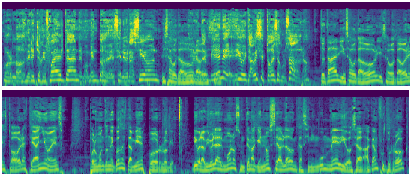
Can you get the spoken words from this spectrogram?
por los derechos que faltan, momentos de celebración. Es agotador a veces. También, eh, digo, y a veces todo eso cruzado, ¿no? Total, y es agotador, y es agotador esto ahora, este año es por un montón de cosas, también es por lo que. Digo, la viruela del mono es un tema que no se ha hablado en casi ningún medio. O sea, acá en Futurock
